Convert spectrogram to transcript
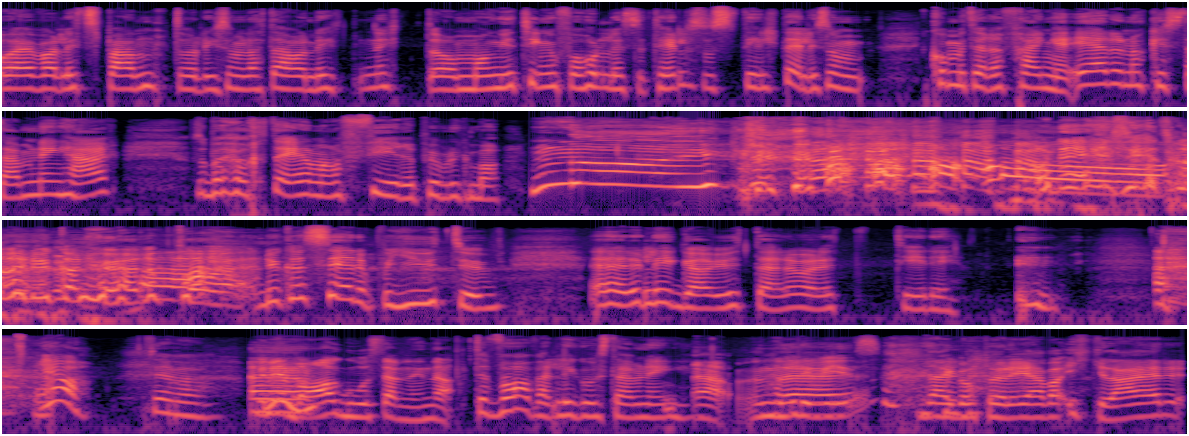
og jeg var litt spent, og liksom dette var litt nytt, og mange ting å forholde seg til, så stilte jeg liksom, kom jeg til refrenget, er det noe stemning her? Så bare hørte jeg en eller annen fyr i publikum bare, NEI! og det, jeg tror du kan høre på, du kan se det på YouTube. Eh, Det ligger ute, det var litt tidlig. Ja, det var... Men det var god stemning, da. Det var veldig god stemning. Ja, men det, det er godt å høre. Jeg var ikke der,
